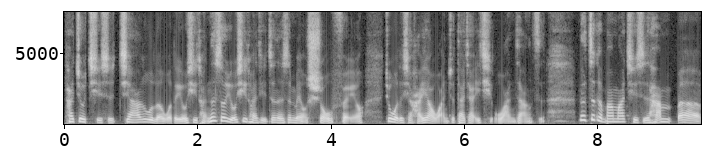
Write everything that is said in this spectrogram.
他就其实加入了我的游戏团。那时候游戏团体真的是没有收费哦，就我的小孩要玩，就大家一起玩这样子。那这个妈妈其实她呃。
